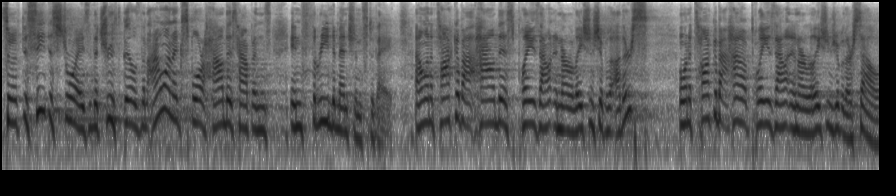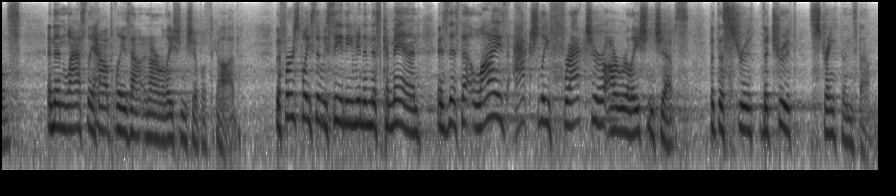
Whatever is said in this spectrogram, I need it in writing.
So, if deceit destroys and the truth builds, then I want to explore how this happens in three dimensions today. I want to talk about how this plays out in our relationship with others. I want to talk about how it plays out in our relationship with ourselves. And then, lastly, how it plays out in our relationship with God. The first place that we see it, even in this command, is this that lies actually fracture our relationships, but the truth, the truth strengthens them.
